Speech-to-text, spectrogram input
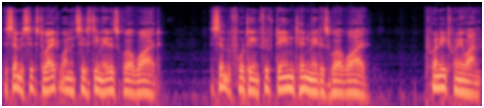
December 6 to 8 160 metres worldwide. December 14 15, 10 metres worldwide. 2021.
